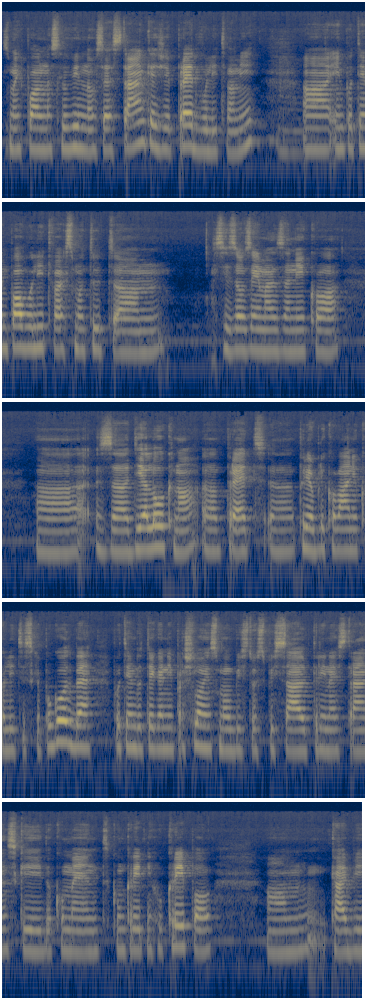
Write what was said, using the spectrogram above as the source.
smo jih pol naslovili na vse stranke že pred volitvami. Uh, in potem po volitvah smo tudi um, si zauzemali za neko. Uh, za dialog no, uh, pred, uh, pri oblikovanju koalicijske pogodbe, potem do tega ni prišlo, in smo v bistvu spisali 13-stranski dokument konkretnih ukrepov, um, kaj, bi,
